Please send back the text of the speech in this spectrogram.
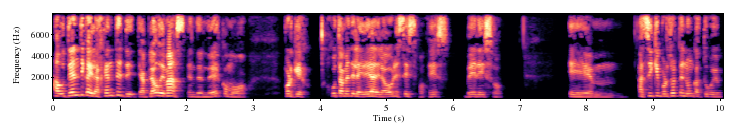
auténtica y la gente te, te aplaude más, ¿entendés? Como, porque justamente la idea de la obra es eso, es ver eso. Eh, así que por suerte nunca tuve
